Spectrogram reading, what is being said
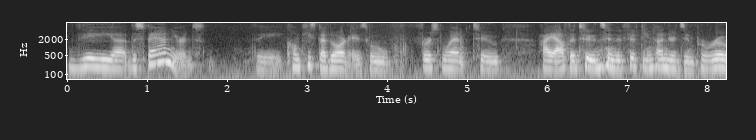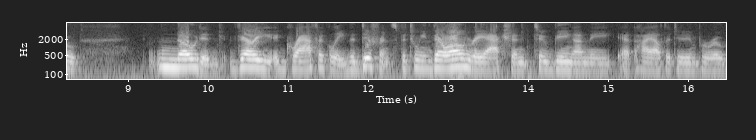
the, uh, the Spaniards, the conquistadores who first went to high altitudes in the 1500s in Peru, noted very graphically the difference between their own reaction to being on the at high altitude in Peru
